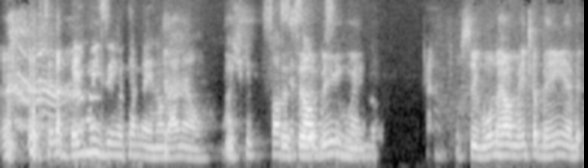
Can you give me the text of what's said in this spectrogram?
Uhum. O terceiro é bem ruimzinho também, não dá não. Acho que só se salva é o segundo. Ruim. O segundo realmente é bem, é bem,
